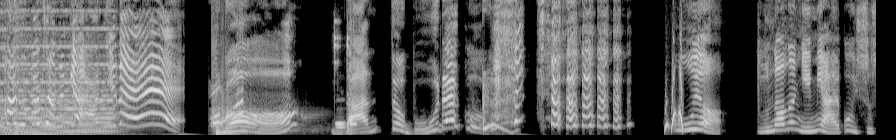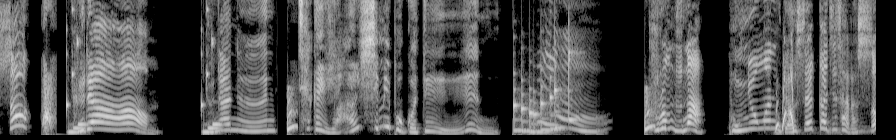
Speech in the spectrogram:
하루만 사는 게 아니래. 뭐? 난 또 뭐라고? 뭐야? 누나는 이미 알고 있었어? 그럼 누나는 책을 열심히 보거든. 음, 그럼 누나, 공룡은 몇 살까지 살았어?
